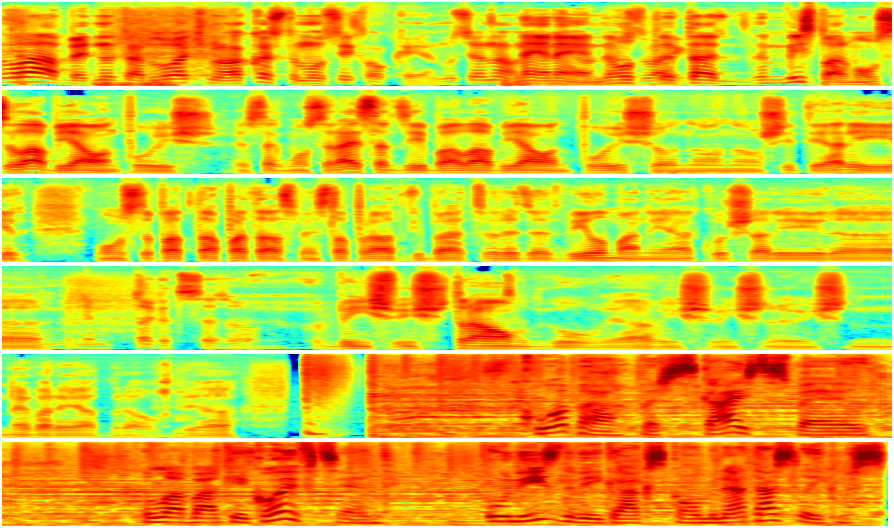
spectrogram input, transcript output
nu, labi, bet nu, tāda loķa, kas tam mums ir hokejā? Mums jau nav. Nē, nē, nav nu, zvaigznes. tā, vispār mums ir labi jauni puiši. Es saku, mums ir aizsardzībā labi jauni puiši, un, un, un šitie arī ir. Mums tāpat tāpatās mēs labprāt gribētu redzēt Vilmanu, ja, kurš arī ir. Viņam tagad sezona. viņš viņš traumu guva, ja, viņš, viņš, viņš nevarēja atbraukt. Ja. Kopā par skaistu spēli. Labākie koeficienti un izdevīgākas kombinētās likmes.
